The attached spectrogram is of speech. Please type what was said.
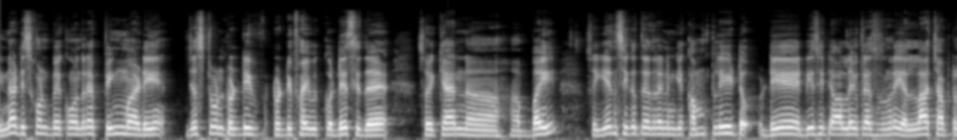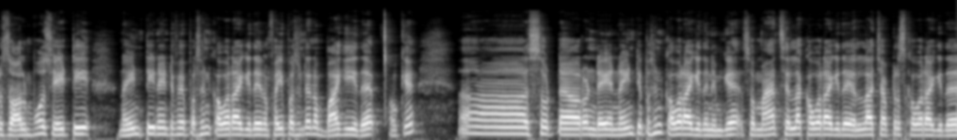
ಇನ್ನೂ ಡಿಸ್ಕೌಂಟ್ ಬೇಕು ಅಂದರೆ ಪಿಂಗ್ ಮಾಡಿ ಜಸ್ಟ್ ಒಂದು ಟ್ವೆಂಟಿ ಟ್ವೆಂಟಿ ಫೈವ್ ಡೇಸ್ ಇದೆ so you can buy so ಏನು ಸಿಗುತ್ತೆ ಅಂದರೆ ನಿಮಗೆ complete day D C T online classes ಅಂದರೆ ಎಲ್ಲ chapters almost eighty ninety ninety five percent cover ಆಗಿದೆ. ಇನ್ನು ಫೈವ್ ಪರ್ಸೆಂಟ್ ಏನೋ ಬಾಕಿ ಇದೆ. Okay so around ninety percent cover ಆಗಿದೆ ನಿಮಗೆ. ಸೊ ಮ್ಯಾಥ್ಸ್ ಎಲ್ಲ ಕವರ್ ಆಗಿದೆ, ಎಲ್ಲ ಚಾಪ್ಟರ್ಸ್ ಕವರ್ ಆಗಿದೆ.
